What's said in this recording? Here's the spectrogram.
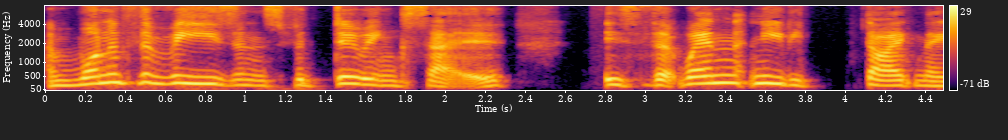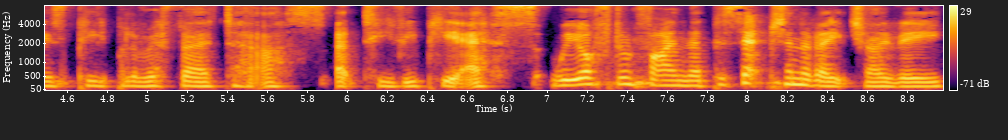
And one of the reasons for doing so is that when newly diagnosed people are referred to us at TVPS, we often find their perception of HIV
